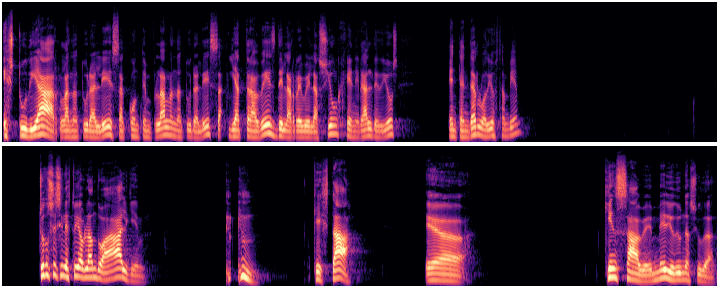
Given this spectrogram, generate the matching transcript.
estudiar la naturaleza, contemplar la naturaleza y a través de la revelación general de Dios, entenderlo a Dios también? Yo no sé si le estoy hablando a alguien que está, eh, quién sabe, en medio de una ciudad,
